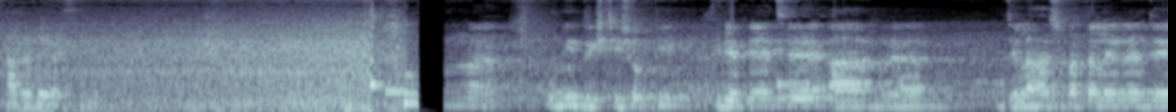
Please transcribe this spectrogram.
সারে দেখাইছিল উনি দৃষ্টিশক্তি ফিরে পেয়েছে আর জেলা হাসপাতালের যে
